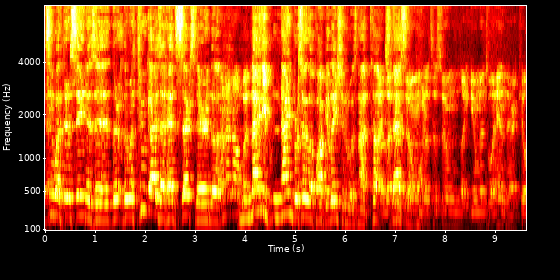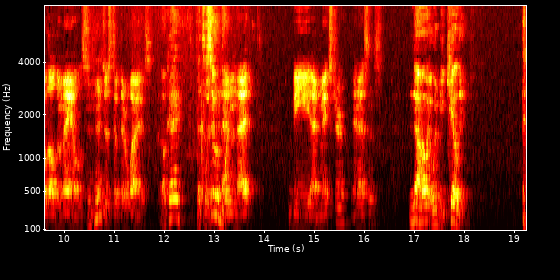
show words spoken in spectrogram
See what they're saying is uh, there, there was two guys that had sex there, and No, no, no, the but ninety nine percent of the population was not touched. let's That's the assume point. let's assume like humans went in there, killed all the males, Mhm. and just took their wives. Okay, let's Wouldn't- assume that. Wouldn't that be admixture in essence? No, it would be killing. No,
